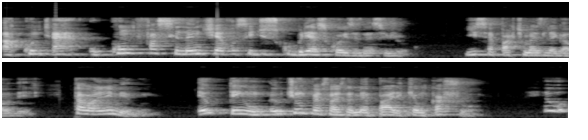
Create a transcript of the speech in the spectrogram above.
a a- o quão fascinante é você descobrir as coisas nesse jogo. Isso é a parte mais legal dele. Tá lá o inimigo. Eu tenho, eu tinha um personagem na minha party que é um cachorro. Eu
